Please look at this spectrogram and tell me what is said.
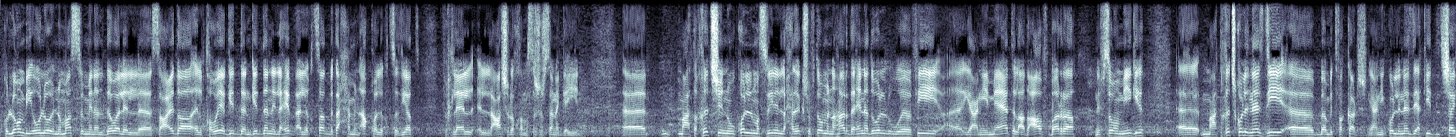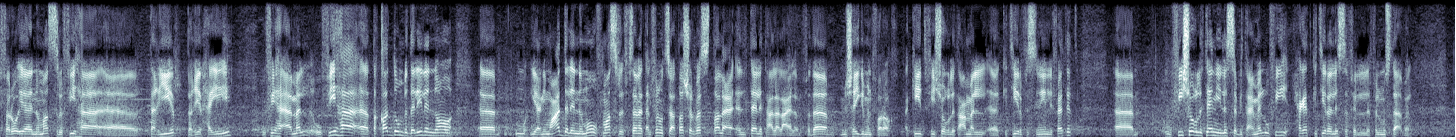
كلهم بيقولوا إن مصر من الدول الصاعدة القوية جدا جدا اللي هيبقى الاقتصاد بتاعها من أقوى الاقتصاديات في خلال ال 10 ل 15 سنة الجايين. آه، ما اعتقدش انه كل المصريين اللي حضرتك شفتهم النهارده هنا دول وفي آه، يعني مئات الاضعاف بره نفسهم يجي. آه، ما اعتقدش كل الناس دي آه، ما بتفكرش. يعني كل الناس دي أكيد شايفة رؤية إن مصر فيها آه، تغيير تغيير حقيقي وفيها أمل وفيها آه، تقدم بدليل إنه آه، يعني معدل النمو في مصر في سنة 2019 بس طالع الثالث على العالم. فده مش هيجي من فراغ. أكيد في شغل اتعمل آه، كتير في السنين اللي فاتت. آه، وفي شغل تاني لسه بيتعمل وفي حاجات كتيرة لسه في في المستقبل.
